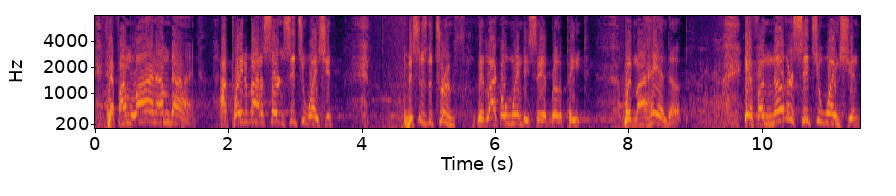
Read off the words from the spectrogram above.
And if I'm lying, I'm dying. I prayed about a certain situation. This is the truth. Like old Wendy said, Brother Pete, with my hand up. If another situation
